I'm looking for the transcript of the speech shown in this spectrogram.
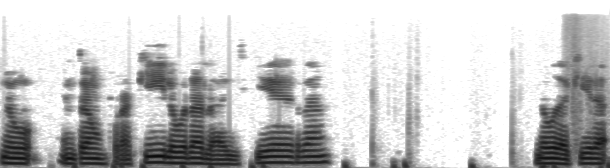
Luego entramos por aquí luego era la izquierda. Luego de aquí era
